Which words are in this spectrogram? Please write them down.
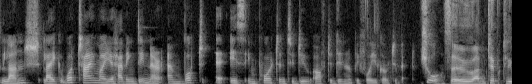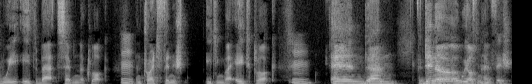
lunch like what time are you having dinner and what uh, important to do after dinner before you go to bed Sure. So um, typically we eat about seven o'clock and try to finish eating by eight o'clock. And um, for dinner, we often have fish.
